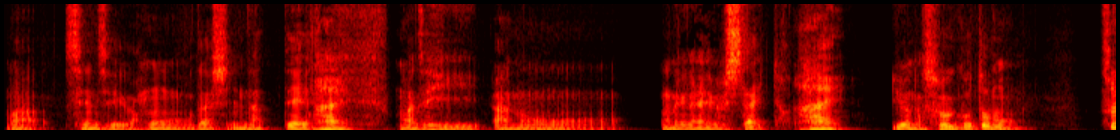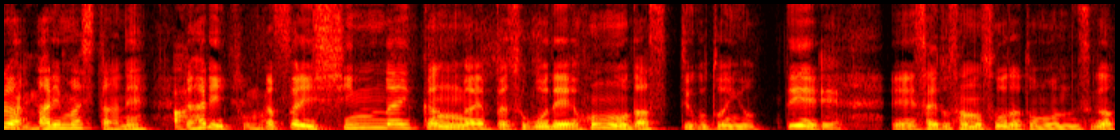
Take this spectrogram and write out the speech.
まあ、先生が本をお出しになって、はい。まあ、ぜひ、あのーお願いをしたいと。はい。いうようなそういうこともそれはありましたね。あやはりね。やっぱり信頼感がやっぱりそこで本を出すっていうことによって、え。えー斉藤さんもそうだと思うんですが、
